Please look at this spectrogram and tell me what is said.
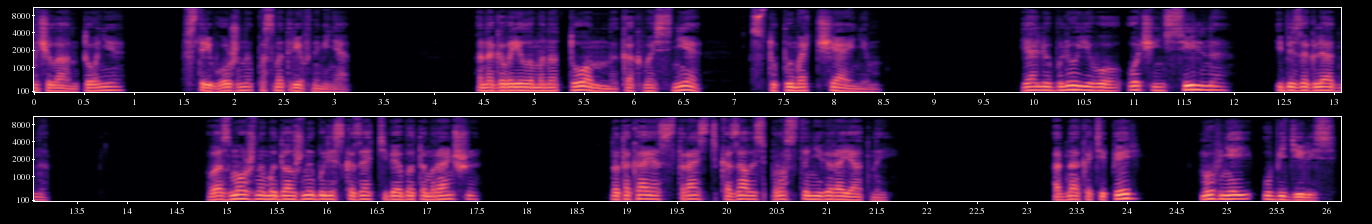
начала Антония, встревоженно посмотрев на меня. Она говорила монотонно, как во сне, с тупым отчаянием. Я люблю его очень сильно и безоглядно. Возможно, мы должны были сказать тебе об этом раньше, но такая страсть казалась просто невероятной. Однако теперь мы в ней убедились.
